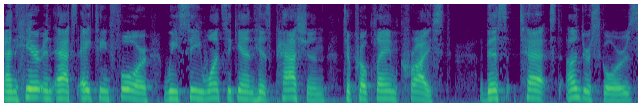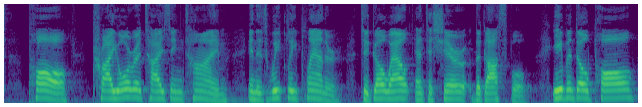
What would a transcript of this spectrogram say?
And here in Acts 18:4, we see once again his passion to proclaim Christ this text underscores Paul prioritizing time in his weekly planner to go out and to share the gospel. Even though Paul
